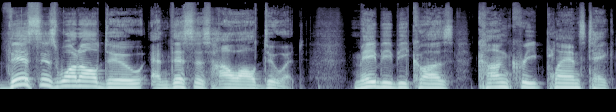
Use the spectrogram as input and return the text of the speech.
this is what I'll do and this is how I'll do it. Maybe because concrete plans take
